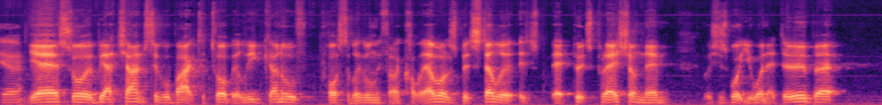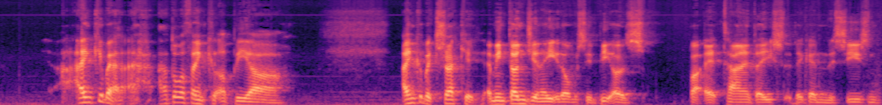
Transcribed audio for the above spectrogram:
yeah. Yeah, so it'd be a chance to go back to top of the league. I know possibly only for a couple of hours, but still, it, it's, it puts pressure on them, which is what you want to do. But I think it'll I don't think it'll be a. I think it'll be tricky. I mean, Dundee United obviously beat us, but at Tannadice at the beginning of the season,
